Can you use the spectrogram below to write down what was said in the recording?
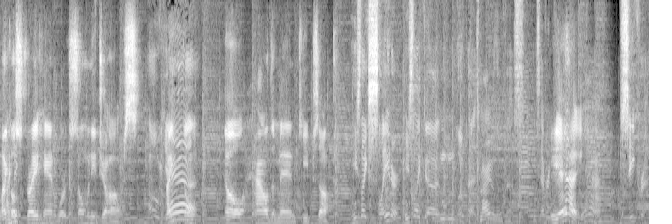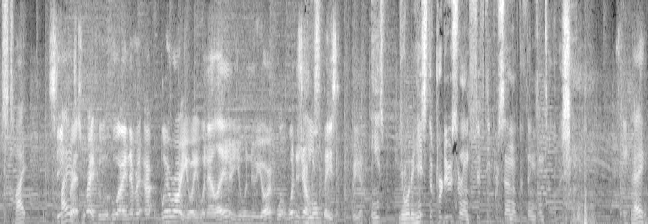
Michael think- Strahan works so many jobs. Oh yeah. I don't know how the man keeps up. He's like Slater. He's like uh, Lopez, Mario Lopez. He's everywhere. Yeah, yeah. Seacrest. Hi, Seacrest, Highest- right? Who, who I never. Uh, where are you? Are you in LA? Are you in New York? What, what is your He's- home base for you? He's you want to hear? he's the producer on 50% of the things on television. Hey,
